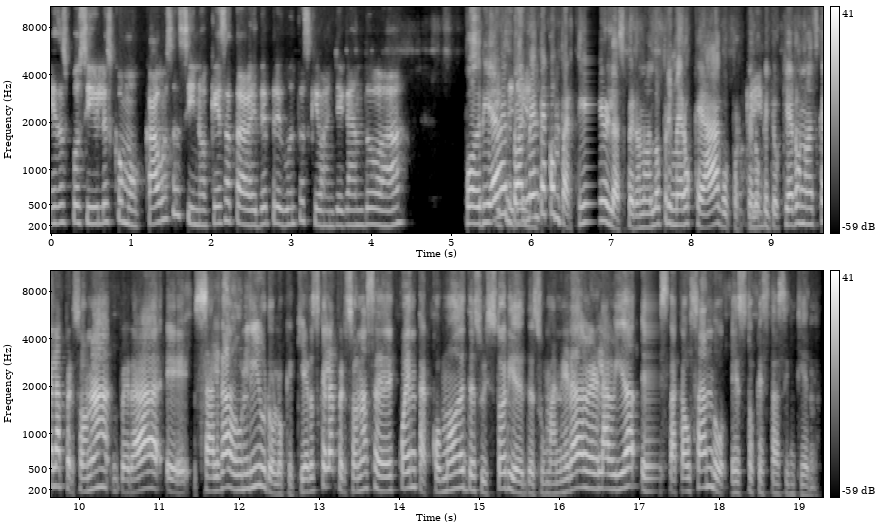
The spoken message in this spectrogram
esas posibles como causas, sino que es a través de preguntas que van llegando a... Podría eventualmente compartirlas, pero no es lo primero que hago, porque lo que yo quiero no es que la persona ¿verdad? Eh, salga de un libro, lo que quiero es que la persona se dé cuenta cómo desde su historia, desde su manera de ver la vida, está causando esto que está sintiendo.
